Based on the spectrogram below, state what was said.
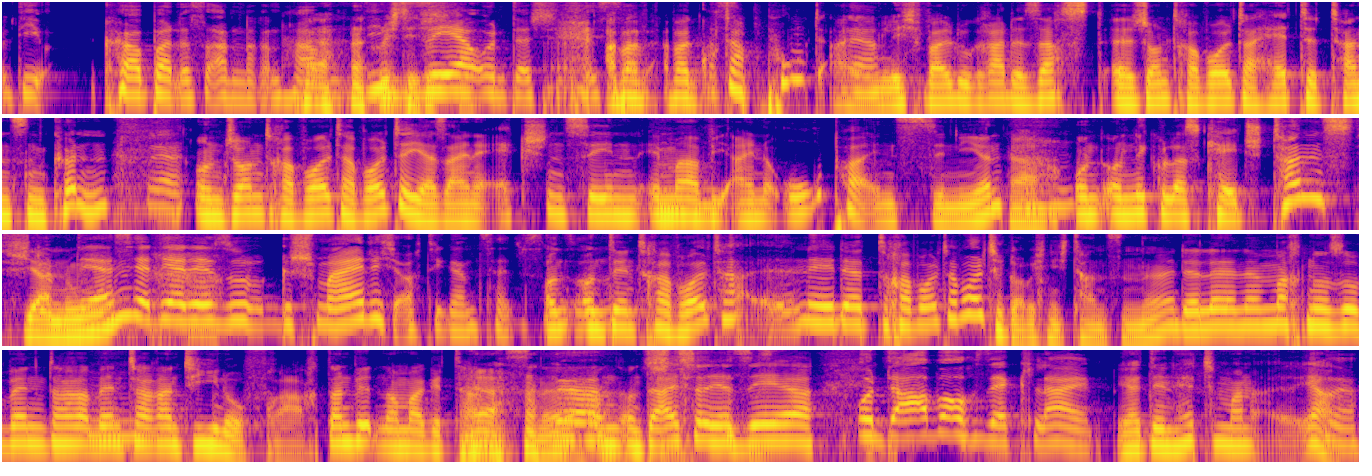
die Körper des anderen haben, die richtig. sehr unterschiedlich Aber, sind. aber guter Punkt eigentlich, weil du gerade sagst, äh, John Travolta hätte tanzen können. Ja. Mhm. Und John Travolta wollte ja seine Action-Szenen immer wie eine Oper inszenieren. Ja. Und, und Nicolas Cage tanzt ja nun. Der ist ja der, der so geschmeidig auch die ganze Zeit ist. und, so, und ne? den Travolta, äh, nee, der Travolta wollte, glaube ich, nicht tanzen. Ne? Der, der macht nur so, wenn, Tar Mhm. wenn Tarantino fragt, dann wird nochmal getanzt. Ne? Ja. Und, und da ist er ja sehr, und da aber auch sehr klein. ja, den hätte man, ja.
